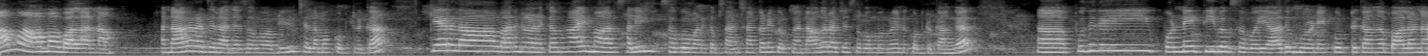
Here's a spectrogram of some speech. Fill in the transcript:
ஆமாம் ஆமாம் பாலாண்ணா. நாகராஜ ராஜா சகோ அப்படின்னு செல்லமாக கூப்பிட்டுருக்கா. கேரளா வாருங்கள் வணக்கம். ஹாய் மார். சலீம் சகோ வணக்கம் சங்கனை கூப்பிட்டாங்க நாகராஜன் சகோ முருகனை கூப்பிட்டுருக்காங்க. புதுகை பொன்னை தீபக் சகோ யாது முருகனை கூப்பிட்டுருக்காங்க. பாலானா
